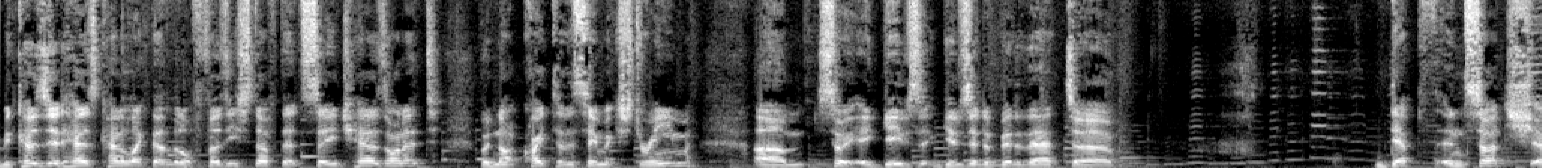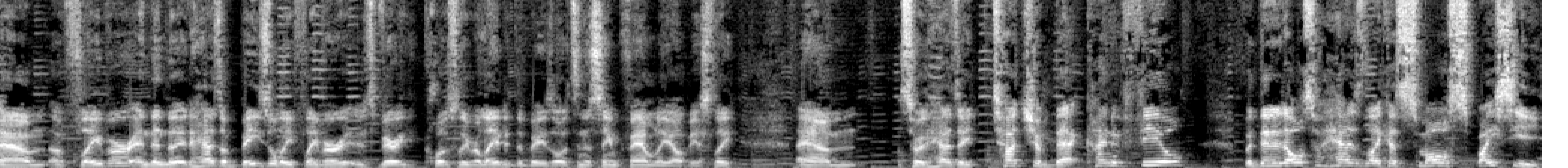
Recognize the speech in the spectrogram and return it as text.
because it has kind of like that little fuzzy stuff that sage has on it, but not quite to the same extreme. Um, so it gives it gives it a bit of that. Uh, depth and such um, of flavor, and then the, it has a basil flavor. It's very closely related to basil. It's in the same family, obviously. Um, so it has a touch of that kind of feel, but then it also has like a small spicy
